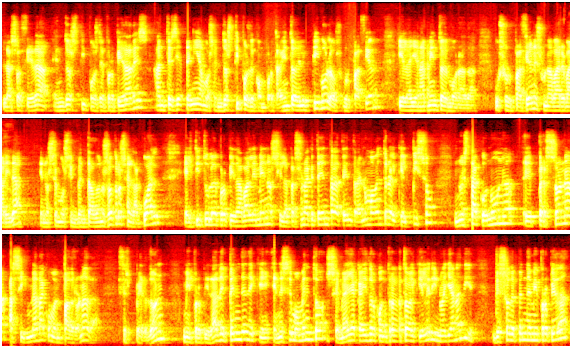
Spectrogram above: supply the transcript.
la sociedad en dos tipos de propiedades. Antes ya teníamos en dos tipos de comportamiento delictivo, la usurpación y el allanamiento de morada. Usurpación es una barbaridad que nos hemos inventado nosotros, en la cual el título de propiedad vale menos si la persona que te entra te entra en un momento en el que el piso no está con una eh, persona asignada como empadronada. Dices, perdón, mi propiedad depende de que en ese momento se me haya caído el contrato de alquiler y no haya nadie. ¿De eso depende mi propiedad?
